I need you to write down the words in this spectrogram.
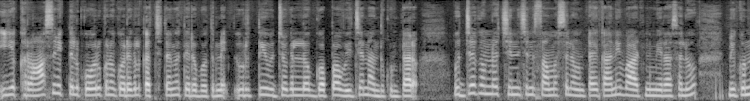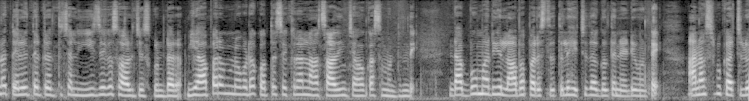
ఈ యొక్క రాశి వ్యక్తులు కోరుకున్న కోరికలు ఖచ్చితంగా తీరబోతున్నాయి. వృత్తి ఉద్యోగంలో గొప్ప విజయాన్ని అందుకుంటారు. ఉద్యోగంలో చిన్న చిన్న సమస్యలు ఉంటాయి కానీ వాటిని మీరు అసలు మీకున్న తెలివితేటలతో చాలా ఈజీగా సాల్వ్ చేసుకుంటారు. వ్యాపారంలో కూడా కొత్త శిఖరాలను సాధించే అవకాశం ఉంటుంది. డబ్బు మరియు లాభ పరిస్థితులు హెచ్చుతగ్గులతో నిండి ఉంటాయి. అనవసరపు ఖర్చులు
